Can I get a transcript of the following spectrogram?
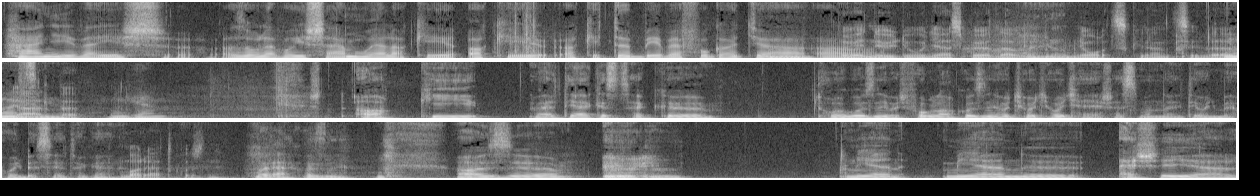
hány éve is az Olevoi Sámuel, aki, aki, aki több éve fogadja. Mm. A... Ő egy nőgyógyász például, 8-9 éve 8, jár be. Igen. Akivel ti elkezdtek dolgozni, vagy foglalkozni, hogy hogy, hogy helyes ezt mondani, ti hogy, hogy beszéltek erről? Barátkozni. Barátkozni? Az ö, milyen, milyen ö, eséllyel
